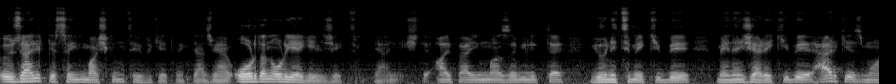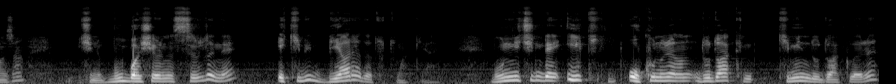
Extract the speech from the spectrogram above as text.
özellikle Sayın Başkan'ı tebrik etmek lazım. Yani oradan oraya gelecektim. Yani işte Alper Yılmaz'la birlikte yönetim ekibi, menajer ekibi, herkes muazzam. Şimdi bu başarının sırrı ne? Ekibi bir arada tutmak yani. Bunun için de ilk okunan dudak kimin dudakları?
